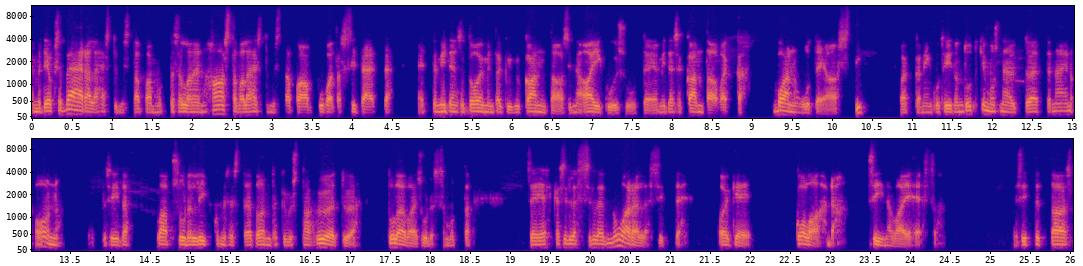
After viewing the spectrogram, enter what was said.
en tiedä onko se väärä lähestymistapa, mutta sellainen haastava lähestymistapa on kuvata sitä, että, että miten se toimintakyky kantaa sinne aikuisuuteen ja miten se kantaa vaikka vanhuuteen asti, vaikka niin kuin siitä on tutkimusnäyttöä, että näin on, että siitä lapsuuden liikkumisesta ja toimintakyvystä on hyötyä tulevaisuudessa, mutta se ei ehkä sille, sille nuorelle sitten oikein kolahda siinä vaiheessa. Ja sitten taas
